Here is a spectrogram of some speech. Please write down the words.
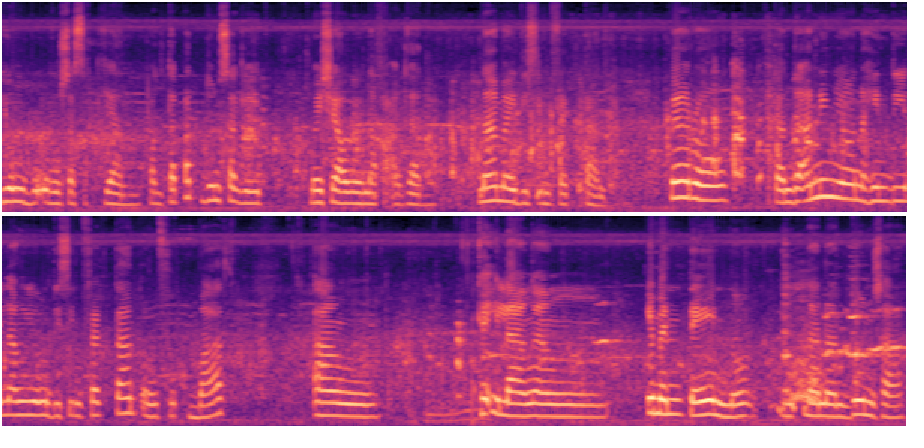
yung buong sasakyan. Pagtapat dun sa gate, may shower na kaagad na may disinfectant. Pero tandaan ninyo na hindi lang yung disinfectant or foot bath ang kailangang i-maintain no na nandun sa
